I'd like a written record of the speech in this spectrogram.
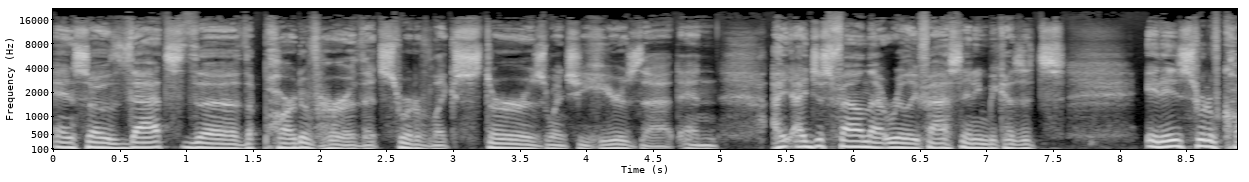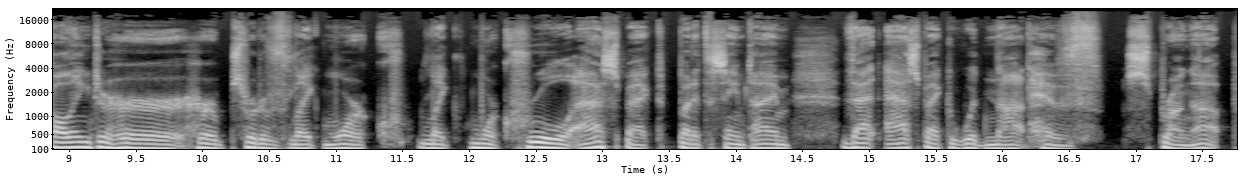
And so that's the the part of her that sort of like stirs when she hears that. And I, I just found that really fascinating because it's it is sort of calling to her her sort of like more like more cruel aspect, but at the same time that aspect would not have sprung up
